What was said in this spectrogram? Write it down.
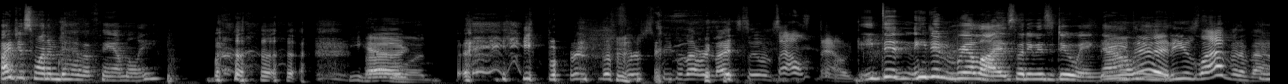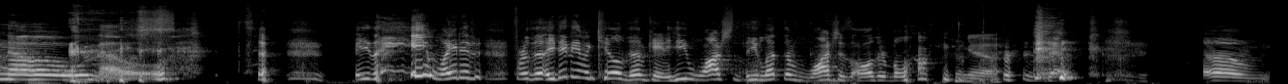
I just want him to have a family. He had Uh, one. he burned the first people that were nice to his house down. He didn't. He didn't realize what he was doing. Now he did. He was laughing about it. No, no. he, he waited for the. He didn't even kill them, Katie. He watched. He let them watch his all their belongings. Yeah. um,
